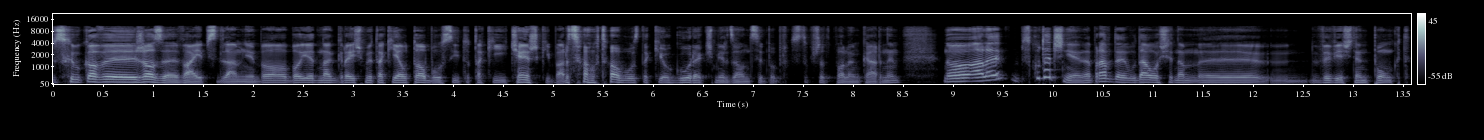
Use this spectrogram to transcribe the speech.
schyłkowy Jose vibes dla mnie, bo, bo jednak graliśmy taki autobus i to taki ciężki bardzo autobus, taki ogórek śmierdzący po prostu przed polem karnym. No ale skutecznie, naprawdę udało się nam e, wywieźć ten punkt e,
